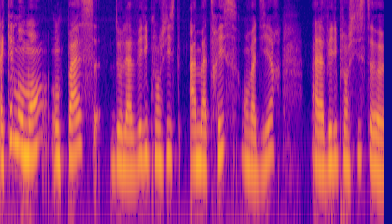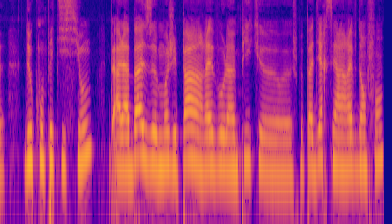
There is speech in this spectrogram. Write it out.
À quel moment on passe de la véliplanchiste amatrice, on va dire, à la véliplanchiste euh, de compétition? À la base, moi, j'ai pas un rêve olympique. Euh, je peux pas dire que c'est un rêve d'enfant.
